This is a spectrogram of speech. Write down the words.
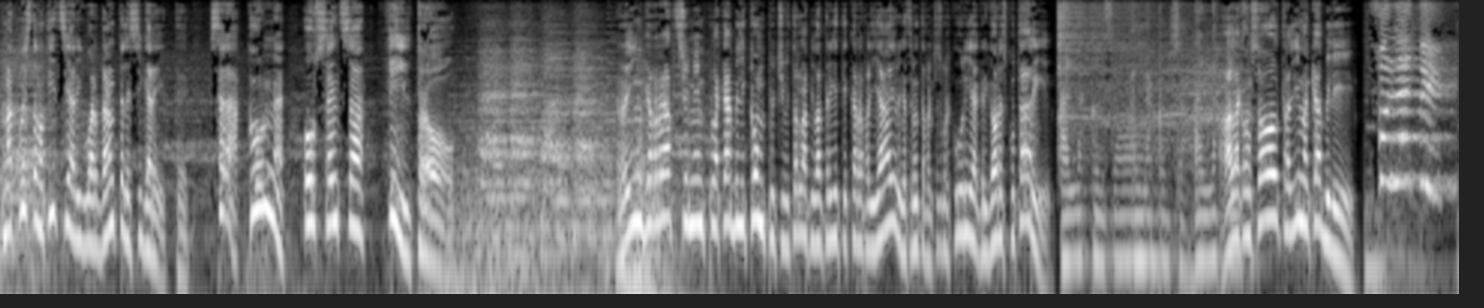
Ma questa notizia riguardante le sigarette sarà con o senza filtro. Ringrazio i miei implacabili complici Vittorio Lapi, Valtteri Ghetti e Carra Pagliaio. Ringraziamento a Francesco Arcuri e a Grigore Scutari. Alla console, alla console, alla Alla console tra gli immancabili. Folletti!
